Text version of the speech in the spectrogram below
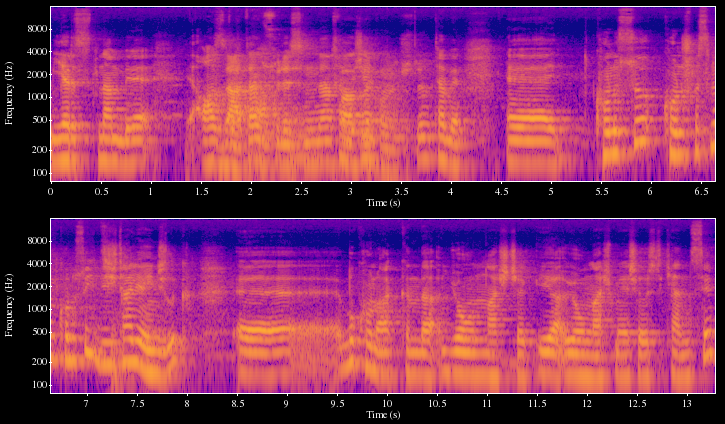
Yarısından bile az. Zaten süresinden Tabii fazla canım. konuştu. Tabii. Ee, konusu, konuşmasının konusu dijital yayıncılık. Ee, bu konu hakkında yoğunlaşacak, yo- yoğunlaşmaya çalıştı kendisi.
